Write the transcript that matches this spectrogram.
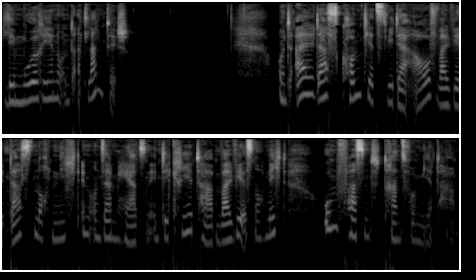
Lemurien und Atlantisch. Und all das kommt jetzt wieder auf, weil wir das noch nicht in unserem Herzen integriert haben, weil wir es noch nicht umfassend transformiert haben.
